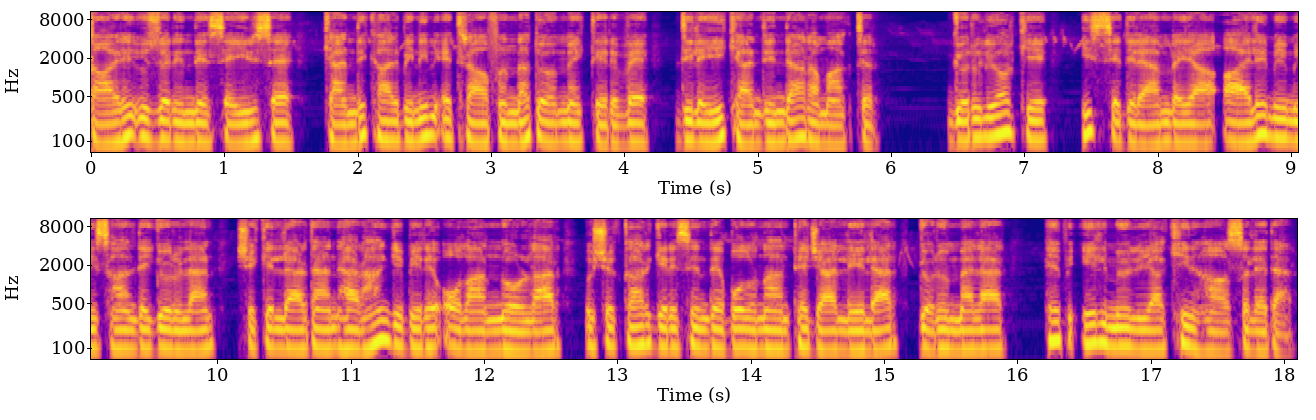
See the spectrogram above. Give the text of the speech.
Daire üzerinde seyirse kendi kalbinin etrafında dönmektir ve dileği kendinde aramaktır. Görülüyor ki hissedilen veya alemi misalde görülen şekillerden herhangi biri olan nurlar, ışıklar gerisinde bulunan tecelliler, görünmeler hep ilmül yakin hasıl eder.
